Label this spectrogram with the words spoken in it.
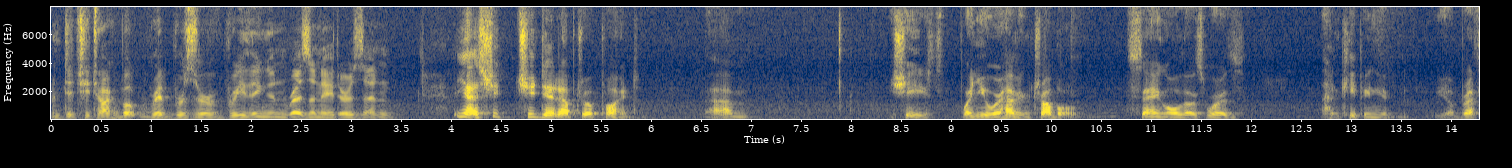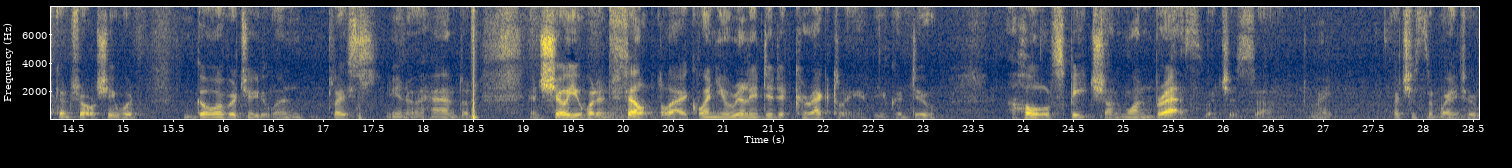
And did she talk about rib reserve breathing and resonators and Yes, she, she did up to a point. Um, she, when you were having trouble saying all those words and keeping your, your breath control, she would go over to you and place, you know, a hand and, and show you what it felt like when you really did it correctly. You could do a whole speech on one breath, which is, uh, right? which is the way to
